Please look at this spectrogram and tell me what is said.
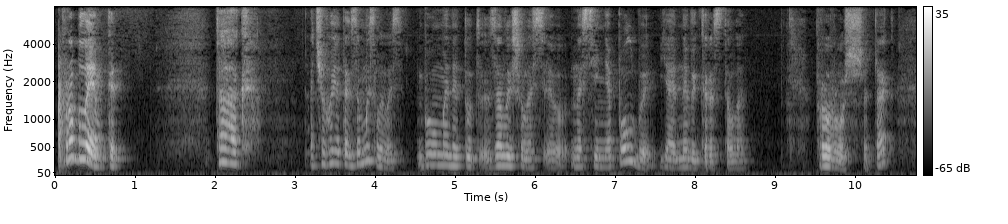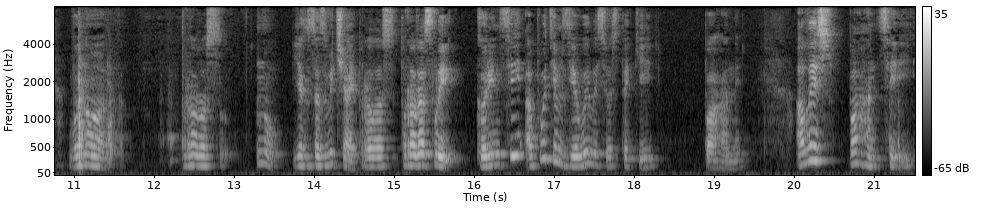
проблемка. Так. А чого я так замислилась? Бо у мене тут залишилось е, насіння полби, я не використала проросше, так? Воно проросло, ну, як зазвичай, пророс, проросли корінці, а потім з'явились ось такі пагани. Але ж паганці,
